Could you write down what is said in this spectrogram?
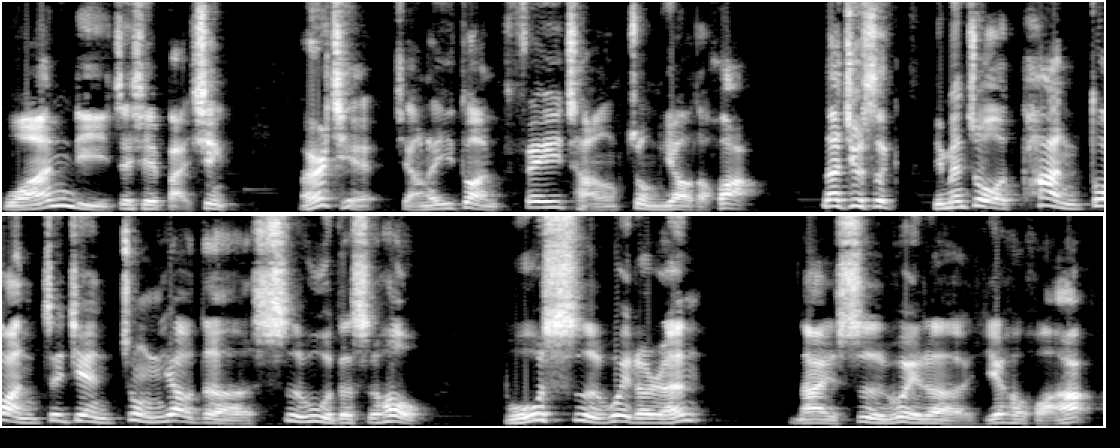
管理这些百姓，而且讲了一段非常重要的话，那就是你们做判断这件重要的事物的时候，不是为了人，乃是为了耶和华。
